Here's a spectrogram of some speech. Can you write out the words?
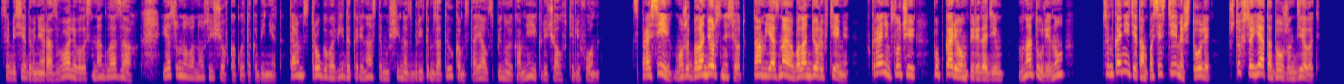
Собеседование разваливалось на глазах. Я сунула нос еще в какой-то кабинет. Там строгого вида коренастый мужчина с бритым затылком стоял спиной ко мне и кричал в телефон. «Спроси, может, баландер снесет? Там, я знаю, баландеры в теме. В крайнем случае, пупкарем передадим. В натуре, ну. Цинканите там по системе, что ли? Что все я-то должен делать?»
